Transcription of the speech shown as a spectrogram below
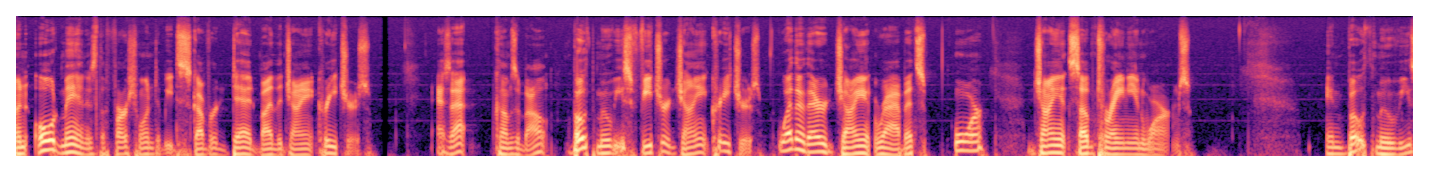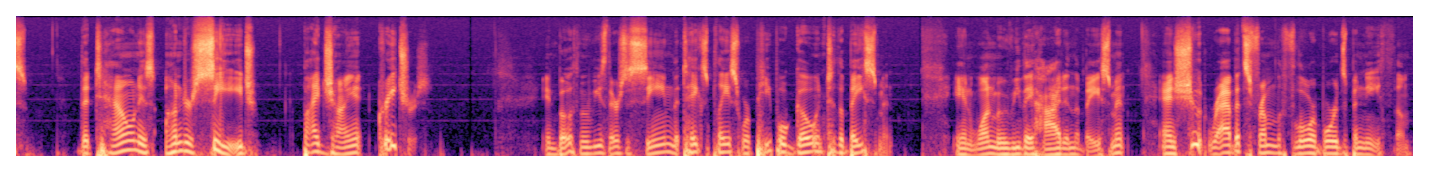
an old man is the first one to be discovered dead by the giant creatures. As that comes about, both movies feature giant creatures, whether they're giant rabbits or giant subterranean worms. In both movies, the town is under siege by giant creatures. In both movies, there's a scene that takes place where people go into the basement. In one movie, they hide in the basement and shoot rabbits from the floorboards beneath them.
